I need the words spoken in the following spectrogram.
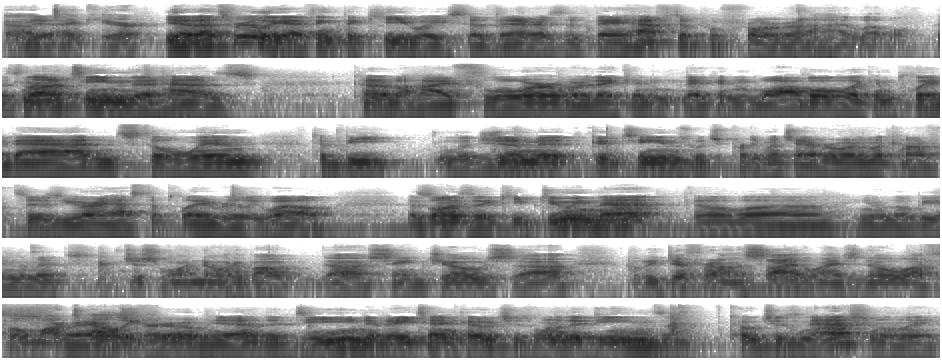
uh, Yeah. tick here. Yeah, that's really I think the key. What you said there is that they have to perform at a high level. It's not a team that has kind of a high floor where they can they can wobble, they can play bad and still win. To beat legitimate good teams, which pretty much everyone in the conference is, URI has to play really well. As long as they keep doing that, they'll uh, you know they'll be in the mix. Just one note about uh, St. Joe's. Uh, they'll be different on the sidelines. No uh, Phil Very Martelli. true. Yeah, the dean of A10 coaches, one of the deans of coaches nationally,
